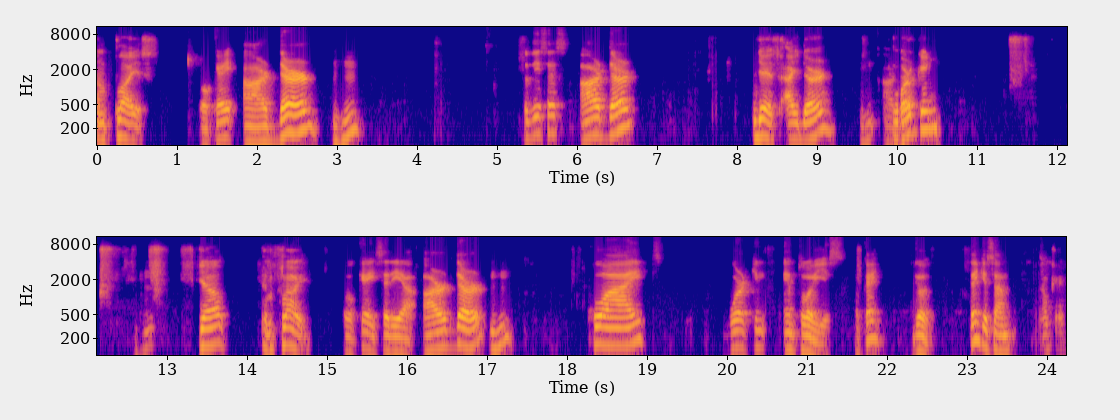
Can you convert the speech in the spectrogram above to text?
employees. Okay. Are there? Mhm. So this is, are there? Yes, are there are working Mhm. Kid employee? Okay, sería, are there mhm, quite working employees? Okay, good. Thank you, Sam. Okay.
